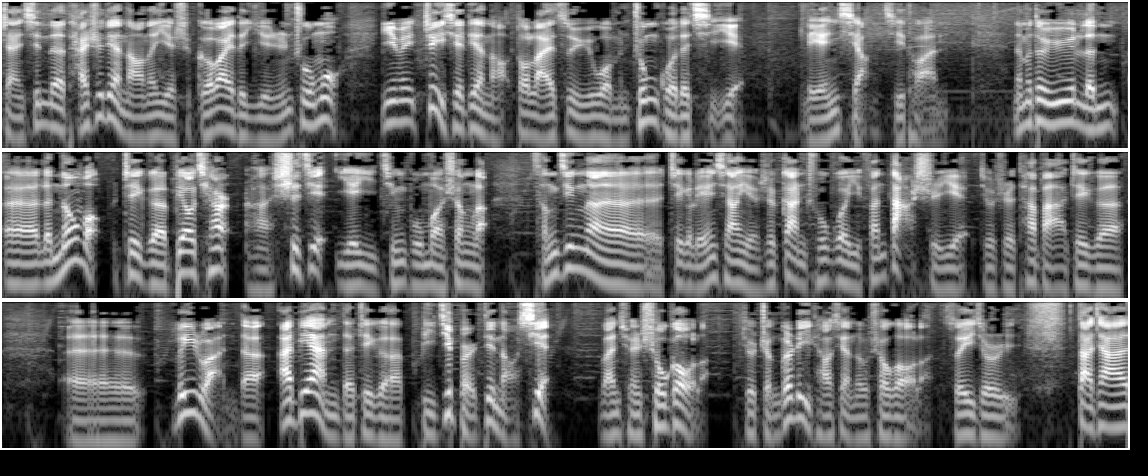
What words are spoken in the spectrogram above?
崭新的台式电脑呢，也是格外的引人注目，因为这些电脑都来自于我们中国的企业联想集团。那么，对于 Len 呃 Lenovo 这个标签啊，世界也已经不陌生了。曾经呢，这个联想也是干出过一番大事业，就是他把这个呃微软的 IBM 的这个笔记本电脑线完全收购了，就整个的一条线都收购了。所以就是大家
